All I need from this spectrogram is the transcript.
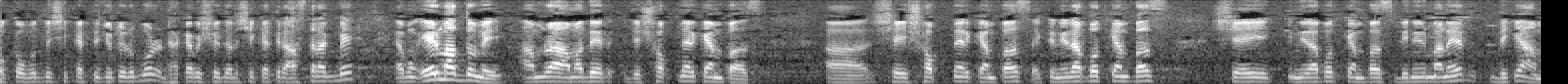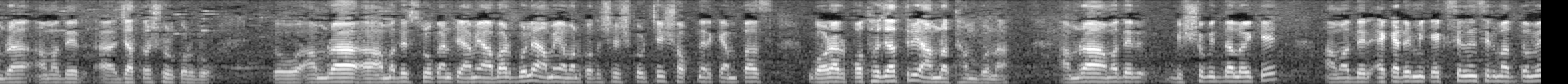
ঐক্যবদ্ধ শিক্ষার্থী জোটের উপর ঢাকা বিশ্ববিদ্যালয়ের শিক্ষার্থীরা আস্থা রাখবে এবং এর মাধ্যমে আমরা আমাদের যে স্বপ্নের ক্যাম্পাস সেই স্বপ্নের ক্যাম্পাস, একটি নিরাপদ ক্যাম্পাস, সেই নিরাপদ ক্যাম্পাস বিনির্মাণের দিকে আমরা আমাদের যাত্রা শুরু করব। তো আমরা আমাদের স্লোগানটি আমি আবার বলে আমি আমার কথা শেষ করছি। স্বপ্নের ক্যাম্পাস গড়ার পথযাত্রী আমরা থামবো না। আমরা আমাদের বিশ্ববিদ্যালয়কে, আমাদের একাডেমিক এক্সেলেন্সির মাধ্যমে,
